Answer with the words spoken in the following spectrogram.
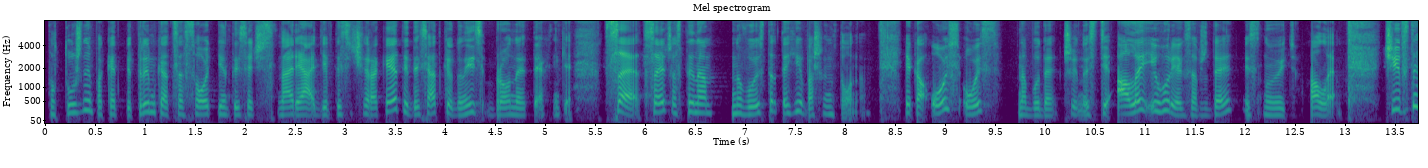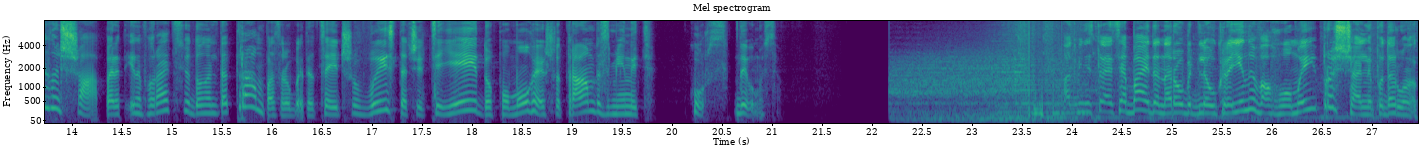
потужний пакет підтримки. Це сотні тисяч снарядів, тисячі ракет і десятки одиниць бронетехніки. Все це частина нової стратегії Вашингтона, яка ось ось набуде чинності. Але Ігор, як завжди, існують. Але чи встигнуть США перед інавгурацією Дональда Трампа зробити це? І чи вистачить цієї допомоги, якщо Трамп змінить курс? Дивимося. Адміністрація Байдена робить для України вагомий прощальний подарунок.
